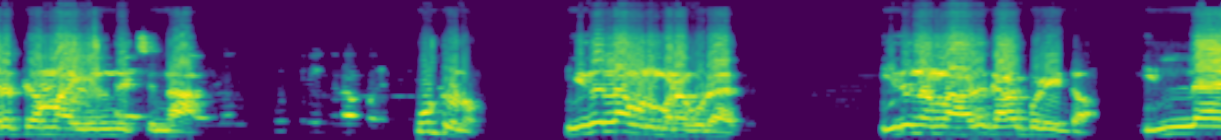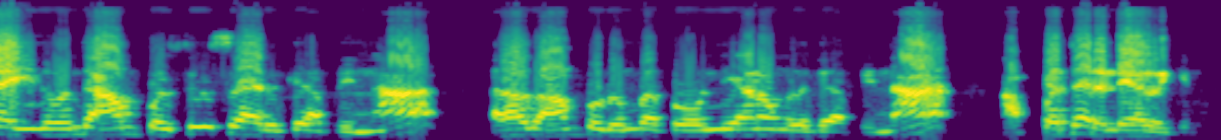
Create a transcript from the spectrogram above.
இறக்கமா இருந்துச்சுன்னா? கூட்டணும். இதெல்லாம் ஒண்ணும் பண்ணக்கூடாது. இது நம்ம அதை கணக்கு பண்ணிட்டோம். இல்ல இது வந்து ஆம்பல் சிறுசா இருக்கு அப்படின்னா அதாவது ஆம்பல் ரொம்ப இப்போ ஒல்லியானவங்களுக்கு அப்படின்னா அப்பதான் ரெண்டாயிரம் வைக்கணும்.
